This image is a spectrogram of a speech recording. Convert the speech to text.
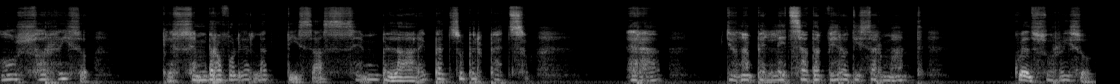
Un sorriso che sembrò volerla disassemblare pezzo per pezzo. Era di una bellezza davvero disarmante. Quel sorriso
